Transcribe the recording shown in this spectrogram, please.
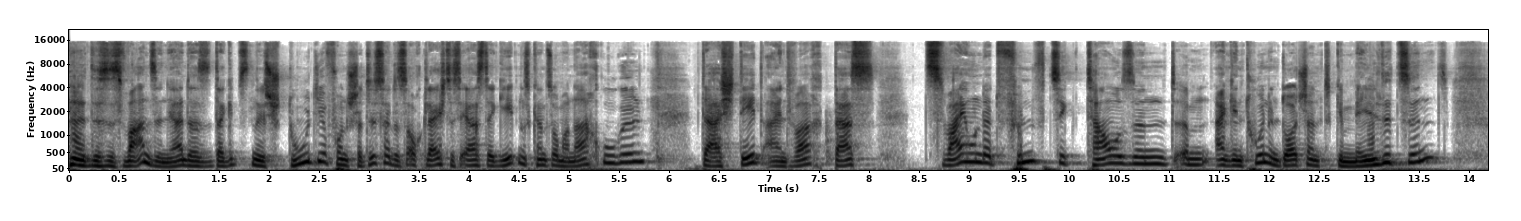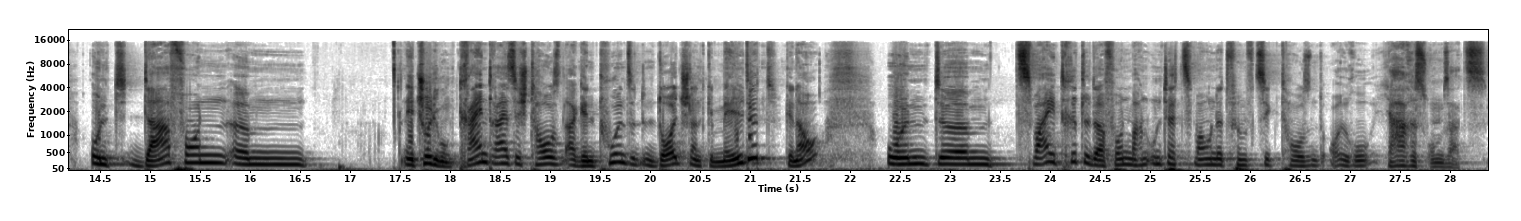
das ist Wahnsinn, ja. Da, da gibt es eine Studie von Statista, das ist auch gleich das erste Ergebnis, kannst du auch mal nachgoogeln. Da steht einfach, dass 250.000 ähm, Agenturen in Deutschland gemeldet sind und davon, ähm, Entschuldigung, 33.000 Agenturen sind in Deutschland gemeldet, genau. Und ähm, zwei Drittel davon machen unter 250.000 Euro Jahresumsatz.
